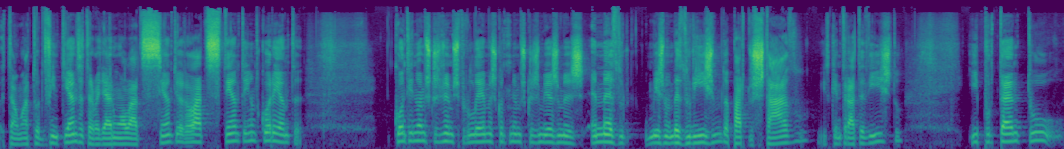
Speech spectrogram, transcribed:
está um ator de 20 anos a trabalhar um ao lado de 60 e outro ao lado de 70 e um de 40. Continuamos com os mesmos problemas, continuamos com as mesmas amador, o mesmo amadorismo da parte do Estado e de quem trata disto, e portanto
